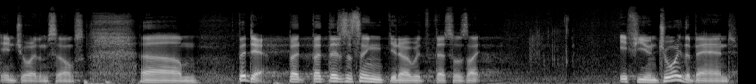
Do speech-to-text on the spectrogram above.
enjoy themselves. Um, but yeah, but but there's this thing, you know, with festivals like if you enjoy the band,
